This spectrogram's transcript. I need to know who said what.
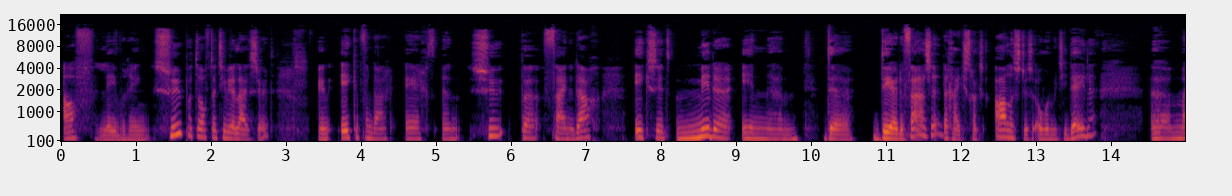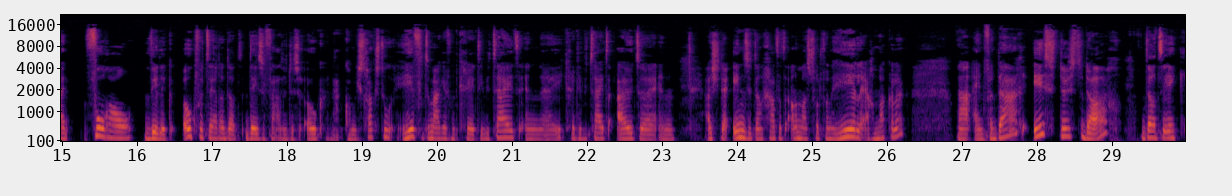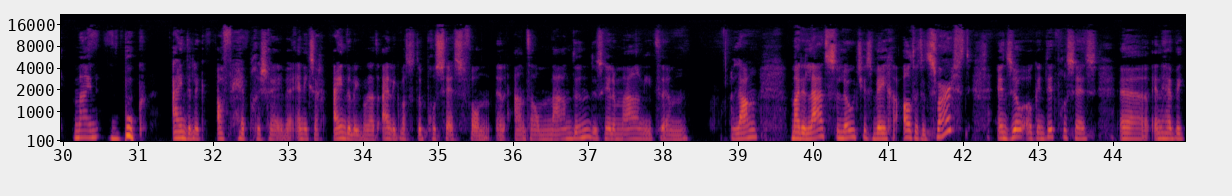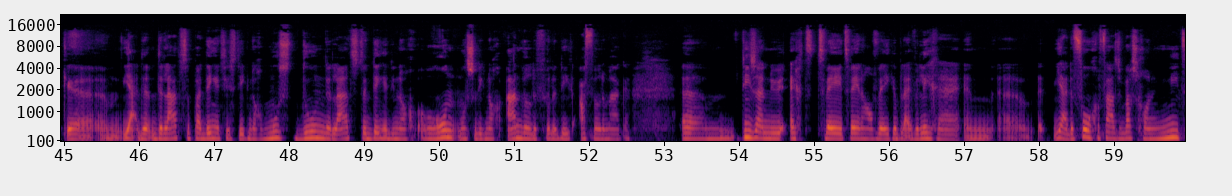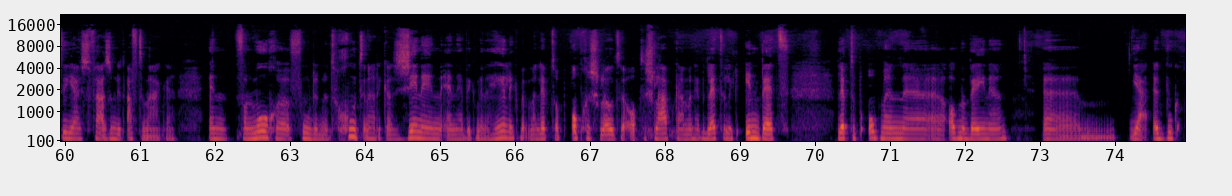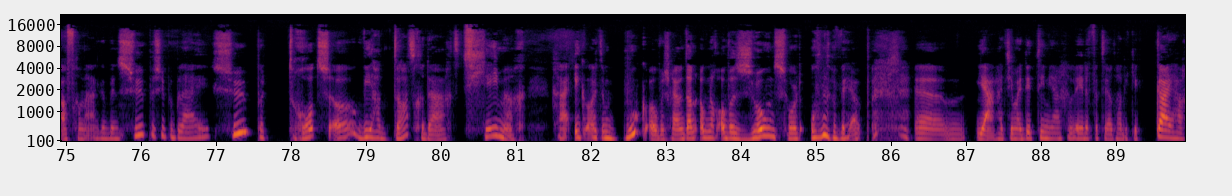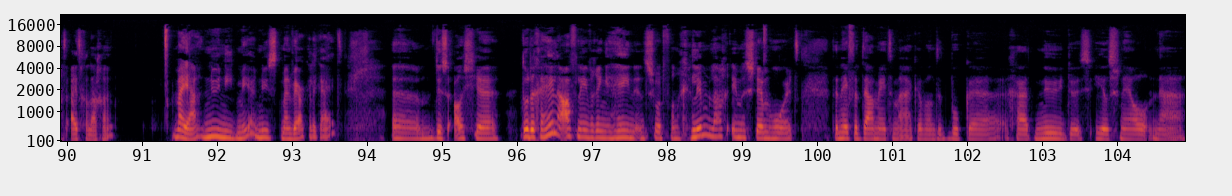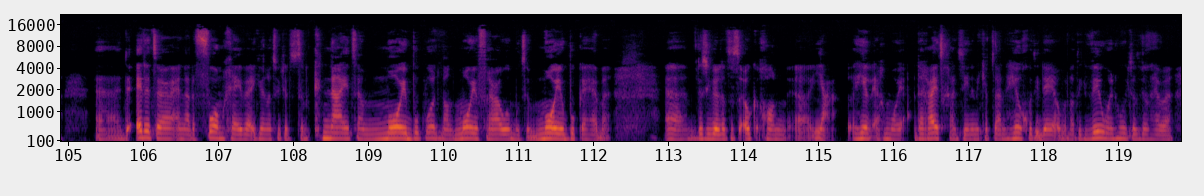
Speaker 1: aflevering. Super tof dat je weer luistert. En ik heb vandaag echt een super fijne dag. Ik zit midden in um, de derde fase. Daar ga ik straks alles dus over met je delen. Uh, maar vooral wil ik ook vertellen dat deze fase dus ook, nou kom je straks toe, heel veel te maken heeft met creativiteit en uh, je creativiteit uiten. En als je daarin zit, dan gaat het allemaal soort van heel erg makkelijk. Nou, en vandaag is dus de dag dat ik mijn boek eindelijk af heb geschreven. En ik zeg eindelijk, want uiteindelijk was het een proces van een aantal maanden. Dus helemaal niet um, lang. Maar de laatste loodjes wegen altijd het zwaarst. En zo ook in dit proces. Uh, en heb ik uh, um, ja, de, de laatste paar dingetjes die ik nog moest doen. De laatste dingen die nog rond moesten, die ik nog aan wilde vullen, die ik af wilde maken. Um, die zijn nu echt twee, tweeënhalf weken blijven liggen. En uh, ja, de vorige fase was gewoon niet de juiste fase om dit af te maken. En vanmorgen voelde het goed en had ik er zin in. En heb ik me heerlijk met mijn laptop opgesloten op de slaapkamer. En heb letterlijk in bed, laptop op mijn, uh, op mijn benen, um, ja, het boek afgemaakt. Ik ben super, super blij. Super trots ook. Wie had dat gedacht? Schemig ga ik ooit een boek over schrijven. Dan ook nog over zo'n soort onderwerp. Um, ja, had je mij dit tien jaar geleden verteld, had ik je keihard uitgelachen. Maar ja, nu niet meer. Nu is het mijn werkelijkheid. Um, dus als je door de gehele afleveringen heen een soort van glimlach in mijn stem hoort, dan heeft het daarmee te maken. Want het boek uh, gaat nu dus heel snel naar uh, de editor en naar de vormgever. Ik wil natuurlijk dat het een knijter mooi boek wordt, want mooie vrouwen moeten mooie boeken hebben. Uh, dus ik wil dat het ook gewoon uh, ja, heel erg mooi eruit gaat zien. En ik heb daar een heel goed idee over wat ik wil en hoe ik dat wil hebben.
